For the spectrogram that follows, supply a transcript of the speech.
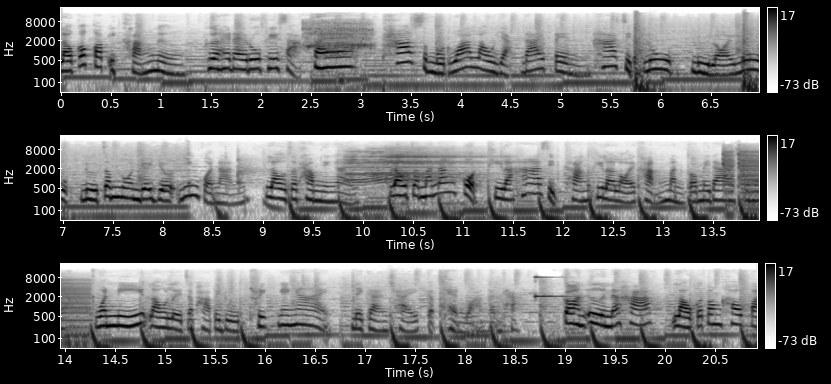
เราก็ก๊อปอีกครั้งหนึ่งเพื่อให้ได้รูปที่ 3 แต่ ถ้าสมมติว่าเราอยากได้เป็น 50 รูปหรือร้อยรูป หรือจำนวนเยอะๆ ยิ่งกว่านั้น เราจะทำยังไง เราจะมานั่งกดทีละ 50 ครั้งทีละร้อยครั้งมันก็ไม่ได้ใช่ไหมวันนี้เราเลยจะพาไปดูทริคง่าย ๆ ในการใช้กับแคนวากันค่ะ ก่อนอื่นนะคะ เราก็ต้องเข้าไป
